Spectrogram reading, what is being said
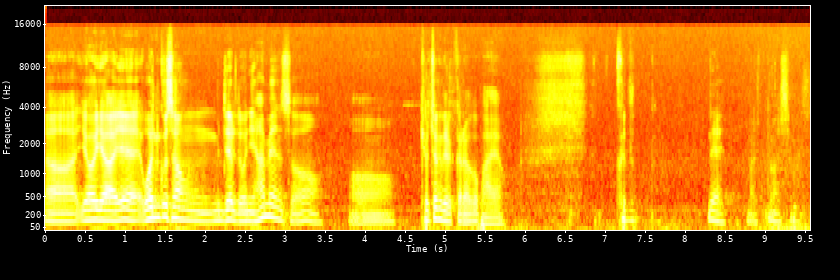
어, 여야의 원구성 문제를 논의하면서 어, 결정될 거라고 봐요. 그, 네, 말씀.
